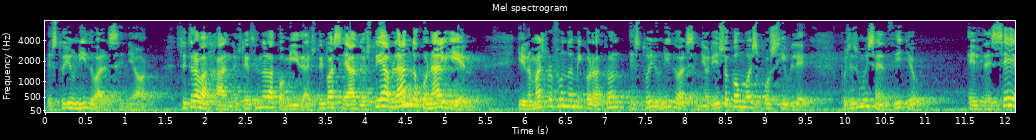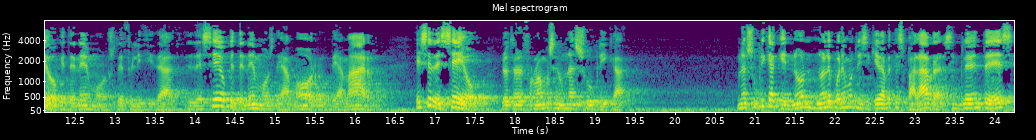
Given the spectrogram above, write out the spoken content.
estoy unido al Señor. Estoy trabajando, estoy haciendo la comida, estoy paseando, estoy hablando con alguien. Y en lo más profundo de mi corazón estoy unido al Señor. ¿Y eso cómo es posible? Pues es muy sencillo. El deseo que tenemos de felicidad, el deseo que tenemos de amor, de amar, ese deseo lo transformamos en una súplica. Una súplica que no, no le ponemos ni siquiera a veces palabras, simplemente es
